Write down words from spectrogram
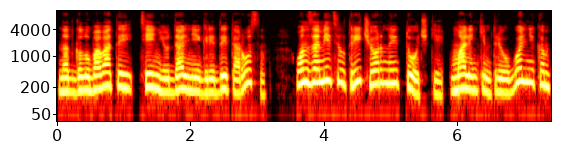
над голубоватой тенью дальней гряды торосов он заметил три черные точки, маленьким треугольником,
